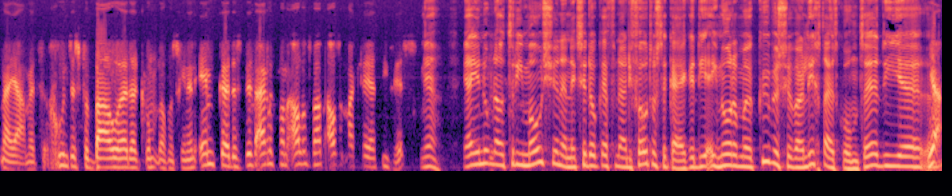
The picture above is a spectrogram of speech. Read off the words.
nou ja, met groentes verbouwen. Er komt nog misschien een imker. Dus het is eigenlijk van alles wat, als het maar creatief is. Ja. ja, je noemt nou Trimotion en ik zit ook even naar die foto's te kijken. Die enorme kubussen waar licht uitkomt, hè, die, eh, Ja.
